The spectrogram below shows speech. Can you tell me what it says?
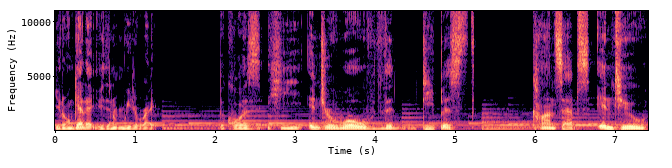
you don't get it, you didn't read it right, because he interwove the deepest concepts into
